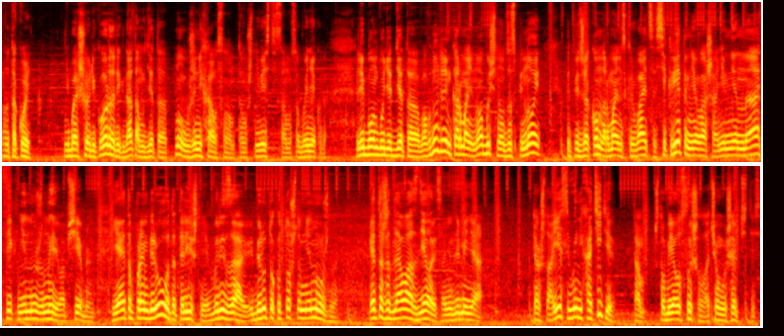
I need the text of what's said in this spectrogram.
вот такой небольшой рекордерик, да, там где-то, ну, у жениха в основном, потому что невесте, само собой, некуда. Либо он будет где-то во внутреннем кармане, но обычно он за спиной, под пиджаком нормально скрывается. Секреты мне ваши, они мне нафиг не нужны вообще, блин. Я это прям беру, вот это лишнее, вырезаю и беру только то, что мне нужно. Это же для вас делается, а не для меня. Так что, а если вы не хотите, там, чтобы я услышал, о чем вы шепчетесь,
